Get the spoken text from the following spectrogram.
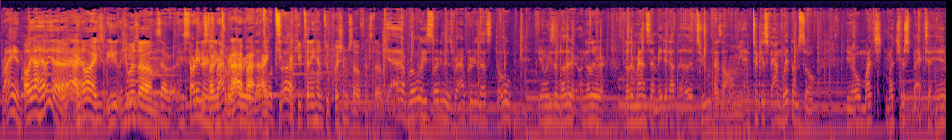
Brian. Oh yeah, hell yeah! yeah. I know. He's, he he was um he's, uh, he's starting he's his starting to rap. career. I, That's I what's keep, up. I keep telling him to push himself and stuff. Yeah, bro, he's starting his rap career. That's dope. You know, he's another another another man that made it out the hood too, That's a homie. and took his fam with him. So, you know, much much respect to him.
